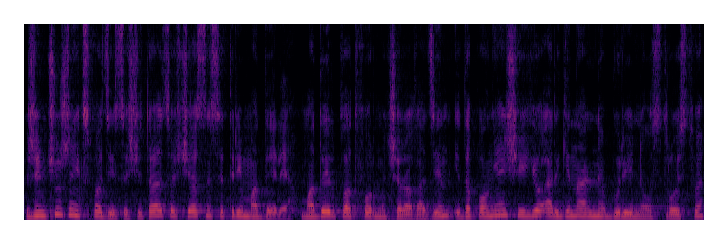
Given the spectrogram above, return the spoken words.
Жемчужной экспозицией считаются в частности три модели. Модель платформы «Чараг-1» и дополняющее ее оригинальное бурильное устройство,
